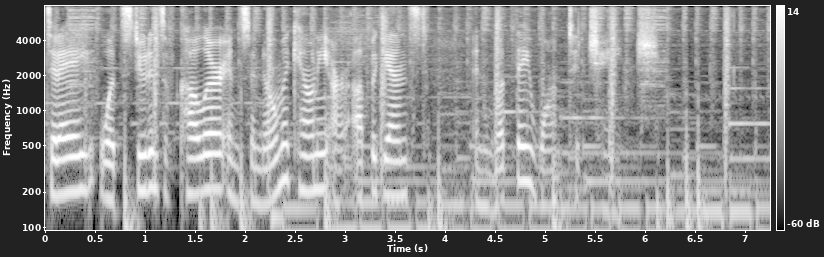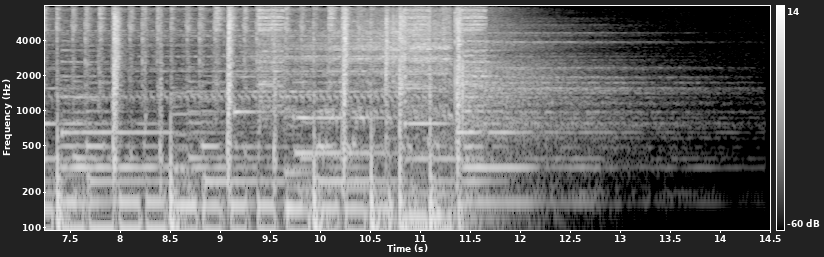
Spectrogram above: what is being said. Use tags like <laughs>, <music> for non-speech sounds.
Today, what students of color in Sonoma County are up against and what they want to change.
